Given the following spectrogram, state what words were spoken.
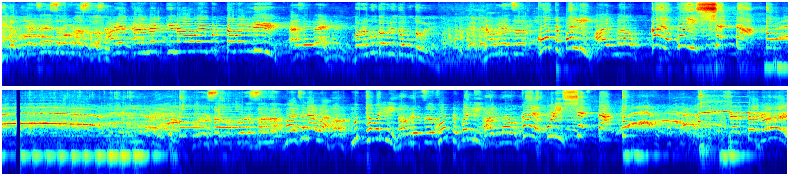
इथं बुकायचं नाही समोर असं बसलं. अरे कर्नाटकी नाव आहे मुत्तवल्ली असं आहे काय? बरं मुतवली तर मुतवली नवऱ्याचं कोतपल्ली आय नाव कळकुळी शट्टा परत सांगा परत सांगा माझं नाव आ? मुथवल्ली नवऱ्याचं खोतपल्ली आडनाव. कळकुळी शट्टा शर्ट काय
